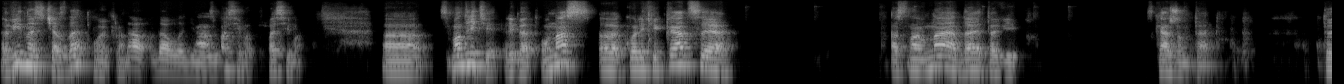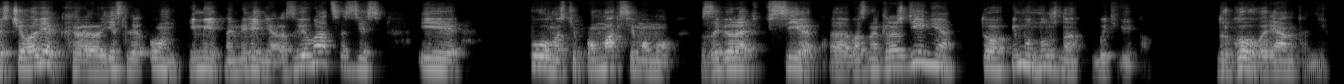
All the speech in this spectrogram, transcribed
Видно сейчас, да, мой экран? Да, да, Владимир. А, спасибо, спасибо. А, смотрите, ребят, у нас э, квалификация основная, да, это VIP, скажем так. То есть человек, э, если он имеет намерение развиваться здесь и полностью по максимуму забирать все э, вознаграждения, то ему нужно быть VIP. Другого варианта нет.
